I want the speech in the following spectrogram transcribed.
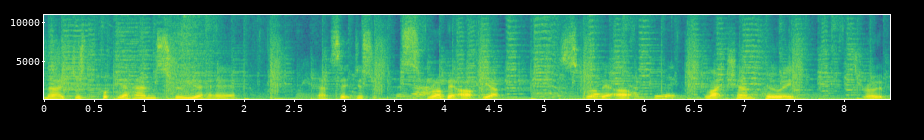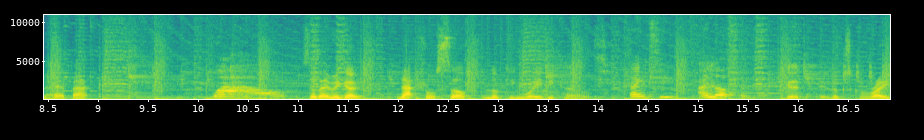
Now just put your hands through your hair. That's it, just scrub it up, yeah. Scrub like it up. Shampooing. Like shampooing. Throw the hair back. Wow. So there we go. Natural, soft looking wavy curls. Thank you. I love them. Good, it looks great.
